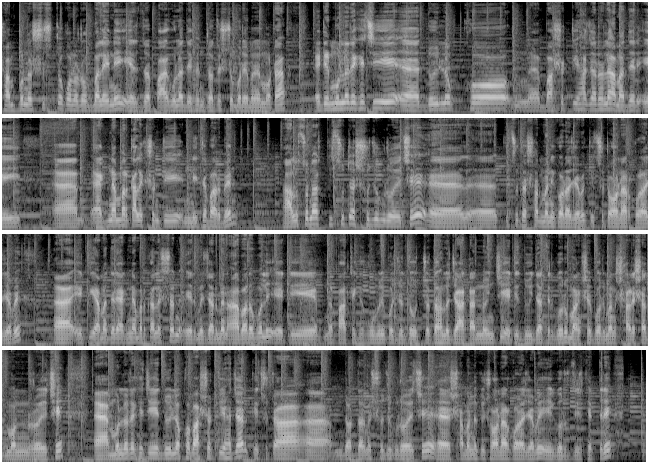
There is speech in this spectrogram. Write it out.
সম্পূর্ণ সুস্থ কোনো রোগবালাই নেই, এর যা পাগুলা দেখেন যথেষ্ট পরিমাণে মোটা। এটির মূল্য রেখেছি দুই লক্ষ বাষট্টি হাজার হলে আমাদের এই এক নাম্বার কালেকশনটি নিতে পারবেন। আলোচনার কিছুটা সুযোগ রয়েছে কিছুটা সম্মানী করা যাবে, কিছুটা অনার করা যাবে। এটি আমাদের এক নম্বর কালেকশন এর মেজারমেন্ট আবারও বলি, এটি পা থেকে কোমরি পর্যন্ত উচ্চতা হলো যে আটান্ন ইঞ্চি। এটি দুই দাঁতের গরু, মাংসের পরিমাণ সাড়ে সাত মন রয়েছে। মূল্য রেখেছি দুই লক্ষ বাষট্টি হাজার। কিছুটা দরদামের সুযোগ রয়েছে। সামান্য কিছু অনার করা যাবে এই গরুটির ক্ষেত্রে।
